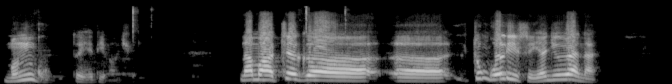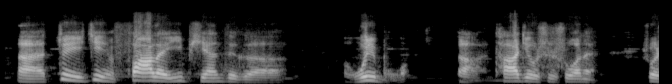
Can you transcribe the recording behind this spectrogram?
蒙古这些地方去。那么这个呃，中国历史研究院呢，啊、最近发了一篇这个。微博，啊，他就是说呢，说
